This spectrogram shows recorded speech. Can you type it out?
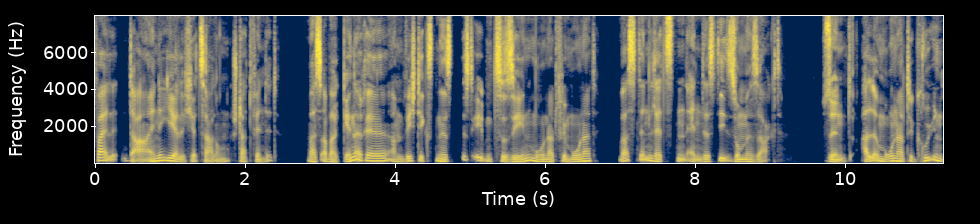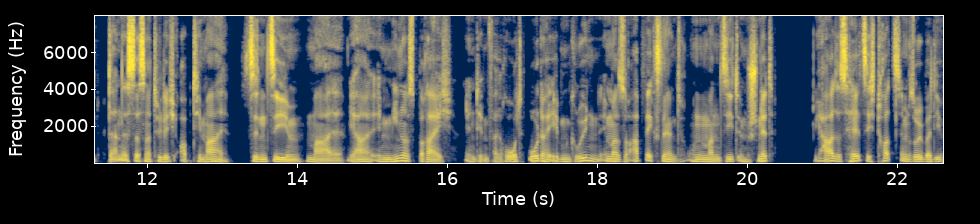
weil da eine jährliche Zahlung stattfindet. Was aber generell am wichtigsten ist, ist eben zu sehen, Monat für Monat, was denn letzten Endes die Summe sagt. Sind alle Monate grün, dann ist das natürlich optimal. Sind sie mal, ja, im Minusbereich, in dem Fall rot, oder eben grün, immer so abwechselnd und man sieht im Schnitt, ja, das hält sich trotzdem so über die,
